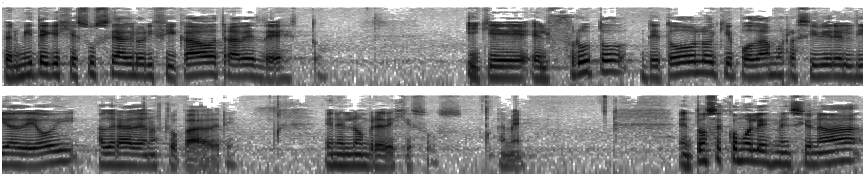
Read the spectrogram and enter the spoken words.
Permite que Jesús sea glorificado a través de esto y que el fruto de todo lo que podamos recibir el día de hoy agrade a nuestro Padre. En el nombre de Jesús. Amén. Entonces, como les mencionaba,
